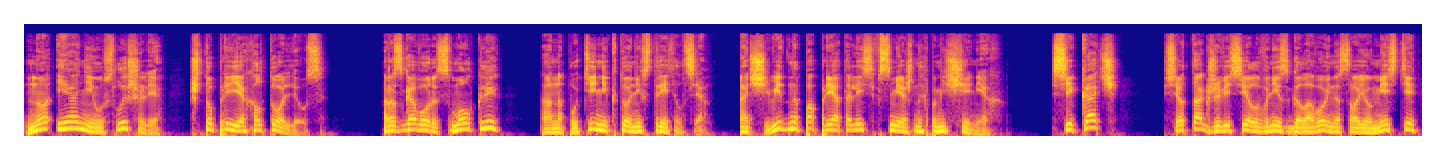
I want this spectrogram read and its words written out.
Но и они услышали, что приехал Толлиус. Разговоры смолкли, а на пути никто не встретился. Очевидно, попрятались в смежных помещениях. Сикач все так же висел вниз головой на своем месте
